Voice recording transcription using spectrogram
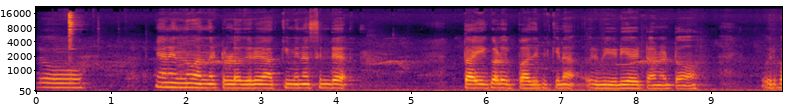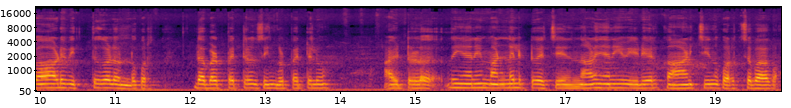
ഹലോ. ഞാൻ ഇന്ന് വന്നിട്ടുള്ളത് ഒരു അക്യുമിനസിന്റെ തൈകൾ ഉൽപ്പാദിപ്പിക്കുന്ന ഒരു വീഡിയോ ആയിട്ടാണ് കേട്ടോ. ഒരുപാട് വിത്തുകളുണ്ട്. കുറച്ച് ഡബിൾ പെറ്റലും സിംഗിൾ പെറ്റലും ആയിട്ടുള്ള ഇത് ഞാൻ മണ്ണിലിട്ട് വെച്ച് നാളെ ഞാൻ ഈ വീഡിയോയിൽ കാണിച്ചിരുന്നു കുറച്ച് ഭാഗം.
